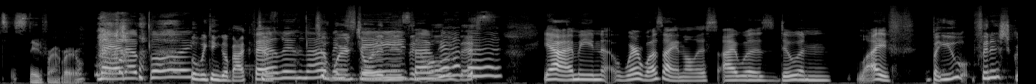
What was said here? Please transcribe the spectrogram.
stayed forever. Met a boy, But we can go back to in love, where Jordan is in all of this. Yeah, I mean, where was I in all this? I was mm-hmm. doing life. But you finished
